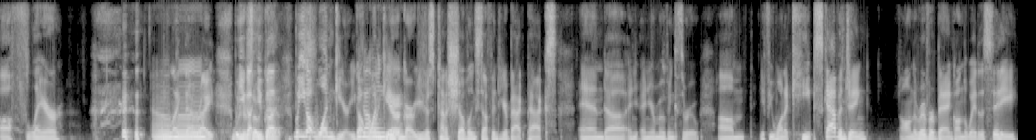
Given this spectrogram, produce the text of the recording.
a flare, something like that, right? But you Where's got you've got but you got one gear. You got, got one, one gear, gear. guard. You're just kind of shoveling stuff into your backpacks and uh, and and you're moving through. Um, if you want to keep scavenging on the riverbank on the way to the city,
